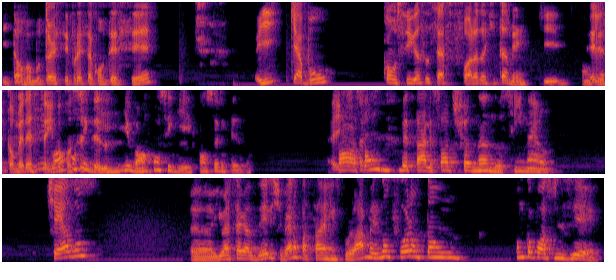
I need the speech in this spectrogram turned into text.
Então vamos torcer para isso acontecer e que a Boom consiga sucesso fora daqui também, que com eles estão merecendo, com certeza. E vão conseguir, com certeza. É só, só um detalhe, só adicionando assim, né? O Cello uh, e o SHZ, eles tiveram passagens por lá, mas não foram tão. Como que eu posso dizer?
